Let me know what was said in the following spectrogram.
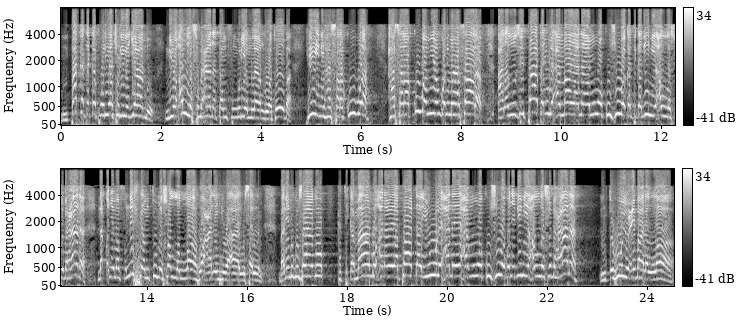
mpaka atakapoliacha lile jambo ndio allah subhana atamfungulia mlango wa toba. Hii ni hasara kubwa hasara kubwa miongoni mwa hasara anazozipata yule ambaye anaamua kuzua katika dini ya allah subhana na kwenye mafundisho ya mtume salllahu alaihi wa alihi wasallam. Bali ndugu zangu katika mambo anayoyapata yule anayeamua kuzua kwenye dini ya allah subhana mtu huyu ibadallah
